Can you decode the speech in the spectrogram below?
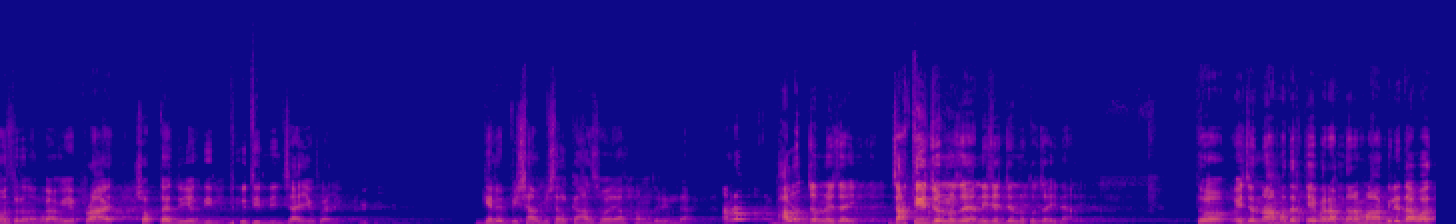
মন্ত্রণালয় আমি প্রায় সপ্তাহে দুই একদিন দুই তিন দিন চাই ওখানে। গেলে বিশাল বিশাল কাজ হয় আলহামদুলিল্লাহ। আমরা ভালোর জন্য যাই জাতির জন্য যাই নিজের জন্য তো যাই না। তো এই জন্য আমাদেরকে এবার আপনারা মাহফিলে দাওয়াত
